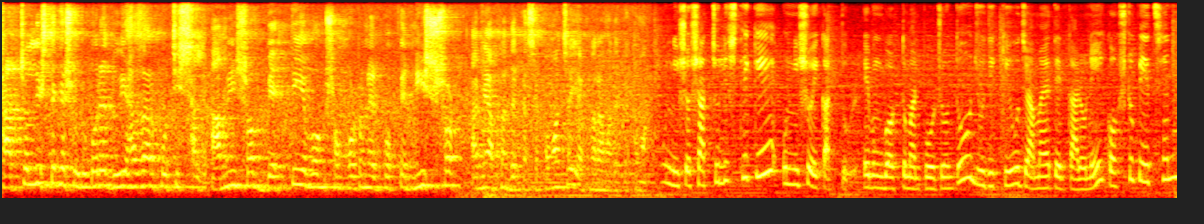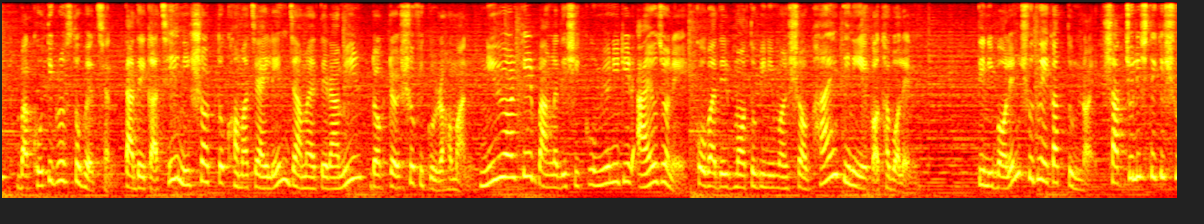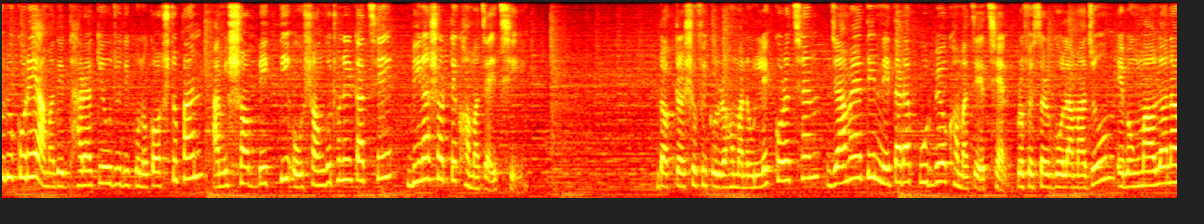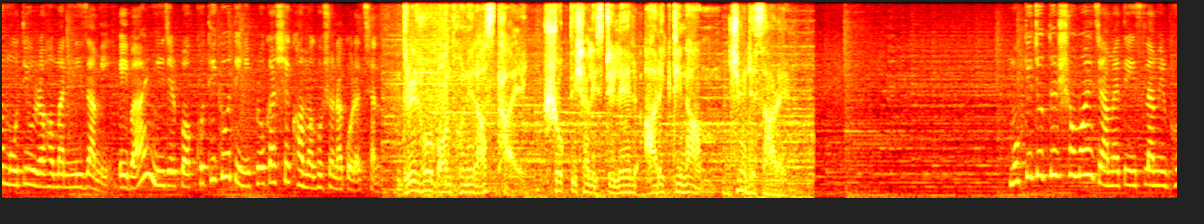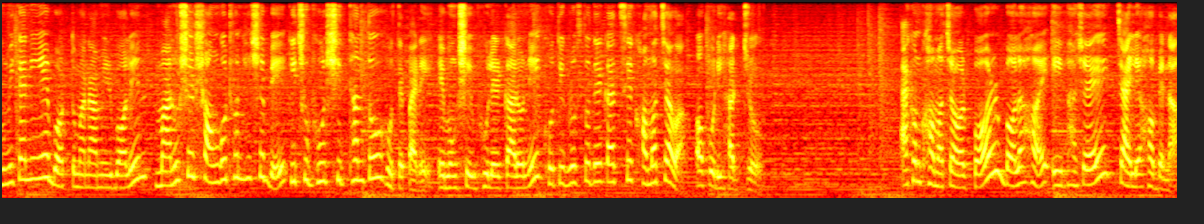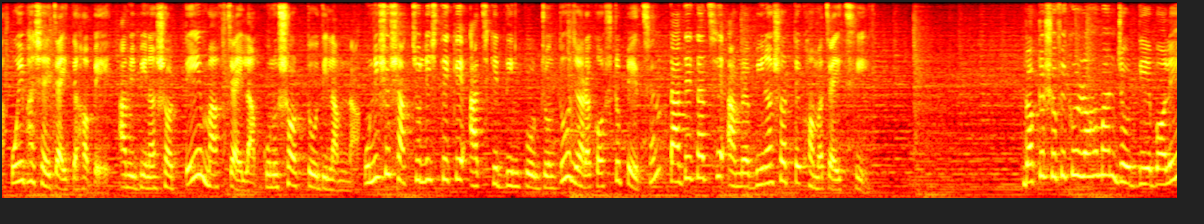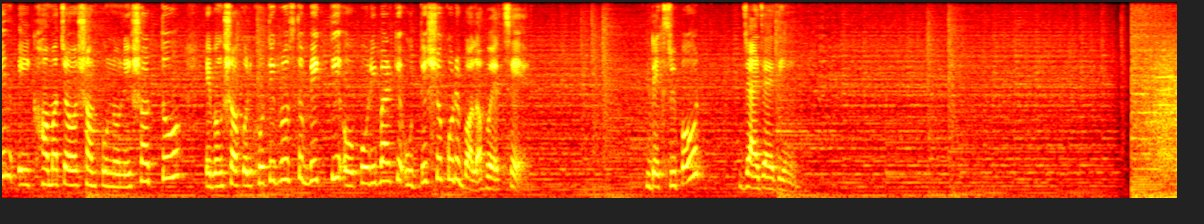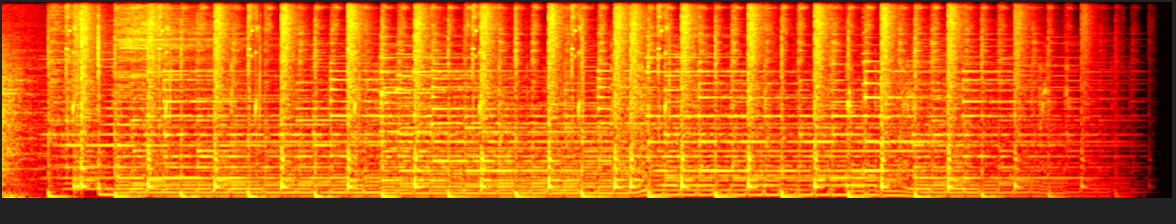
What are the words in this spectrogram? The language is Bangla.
সাতচল্লিশ থেকে শুরু করে দুই হাজার পঁচিশ সালে আমি সব ব্যক্তি এবং সংগঠনের পক্ষে নিঃশর্ত আমি আপনাদের কাছে ক্ষমা চাই, আপনারা আমাদেরকে ক্ষমা উনিশশো সাতচল্লিশ থেকে উনিশশো একাত্তর এবং বর্তমান পর্যন্ত যদি কেউ জামায়াতের কারণে কষ্ট পেয়েছেন বা ক্ষতিগ্রস্ত হয়েছেন, তাদের কাছে নিঃশর্ত ক্ষমা চাইলেন জামায়াতের আমির ডক্টর শফিকুর রহমান। নিউ ইয়র্কের বাংলাদেশি কমিউনিটির আয়োজনে কোবাদের মতবিনিময় সভায় তিনি কথা বলেন। তিনি বলেন, শুধু একাত্তর নয়, সাতচল্লিশ থেকে শুরু করে আমাদের ধারা কেউ যদি কোনো কষ্ট পান, আমি সব ব্যক্তি ও সংগঠনের কাছে বিনা শর্তে ক্ষমা চাইছি। ডক্টর শফিকুর রহমান উল্লেখ করেছেন, জামায়াতের নেতারা পূর্বেও ক্ষমা চেয়েছেন, প্রফেসর গোলাম আজম এবং মাওলানা মতিউর রহমান নিজামি। এবার নিজের পক্ষ থেকেও তিনি প্রকাশ্যে ক্ষমা ঘোষণা করেছেন। দৃঢ় বন্ধনের আস্থায় শক্তিশালী স্টিলের আরেকটি নাম, জেডেসআরএম। মুক্তিযুদ্ধের সময় জামায়াতে ইসলামীর ভূমিকা নিয়ে বর্তমান আমির বলেন, মানুষের সংগঠন হিসেবে কিছু ভুল সিদ্ধান্তও হতে পারে এবং সেই ভুলের কারণে ক্ষতিগ্রস্তদের কাছে ক্ষমা চাওয়া অপরিহার্য। এখন ক্ষমা চাওয়ার পর বলা হয়, এই ভাষায় চাইলে হবে না, ওই ভাষায় চাইতে হবে। আমি বিনা শর্তে মাফ চাইলাম, কোনো শর্তও দিলাম না। উনিশশো সাতচল্লিশ থেকে আজকের দিন পর্যন্ত যারা কষ্ট পেয়েছেন, তাদের কাছে আমরা বিনা শর্তে ক্ষমা চাইছি। ডক্টর শফিকুর রহমান জোর দিয়ে বলেন, এই ক্ষমা চাওয়া সম্পূর্ণ নিঃশর্ত এবং সকল ক্ষতিগ্রস্ত ব্যক্তি ও পরিবারকে উদ্দেশ্য করে বলা হয়েছে। ডেস্ক রিপোর্ট, জয় জয় দিন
